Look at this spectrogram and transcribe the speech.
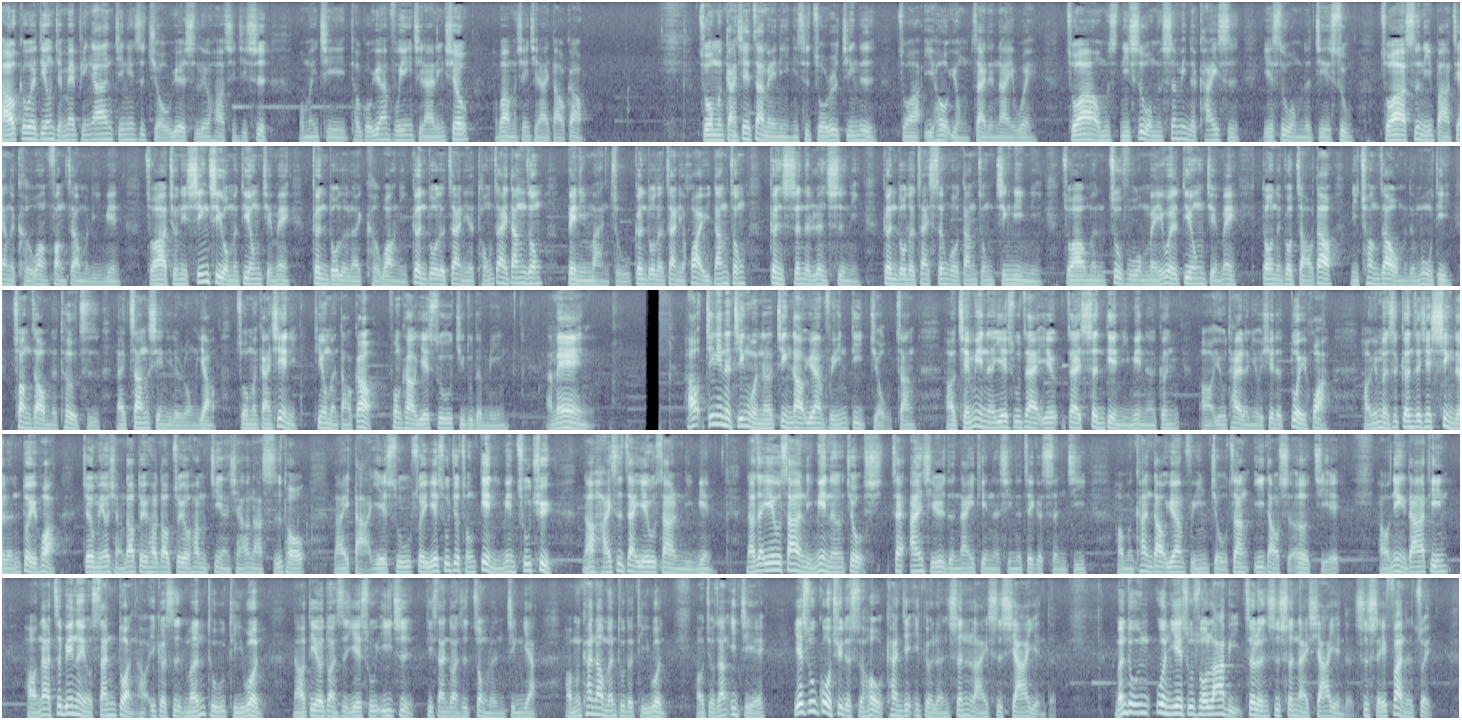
好，各位弟兄姐妹平安。今天是九月十六号，星期四，我们一起透过约翰福音一起来灵修，好不好？我们先一起来祷告。主，我们感谢赞美你，你是昨日今日，主啊，以后永在的那一位。主啊，我们你是我们生命的开始，也是我们的结束。主啊，是你把这样的渴望放在我们里面。主啊，求你兴起我们弟兄姐妹。更多的来渴望你，更多的在你的同在当中被你满足，更多的在你的话语当中更深的认识你，更多的在生活当中经历你。主啊，我们祝福我们每一位弟兄姐妹都能够找到你创造我们的目的，创造我们的特质，来彰显你的荣耀。主，我们感谢你，听我们祷告，奉靠耶稣基督的名，阿门。好，今天的经文呢，进到约翰福音第九章。好，前面呢，耶稣在耶在圣殿里面呢，跟啊犹太人有一些的对话。好，原本是跟这些信的人对话，结果没有想到对话到最后，他们竟然想要拿石头来打耶稣，所以耶稣就从殿里面出去，然后还是在耶路撒冷里面。然后在耶路撒冷里面呢，就在安息日的那一天呢，行了这个神迹。我们看到约翰福音九章一到十二节，好念给大家听。好，那这边呢有三段，好，一个是门徒提问，然后第二段是耶稣医治，第三段是众人惊讶。好，我们看到门徒的提问。好，九章一节，耶稣过去的时候，看见一个人生来是瞎眼的。门徒问耶稣说：“拉比，这人是生来瞎眼的，是谁犯的罪？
